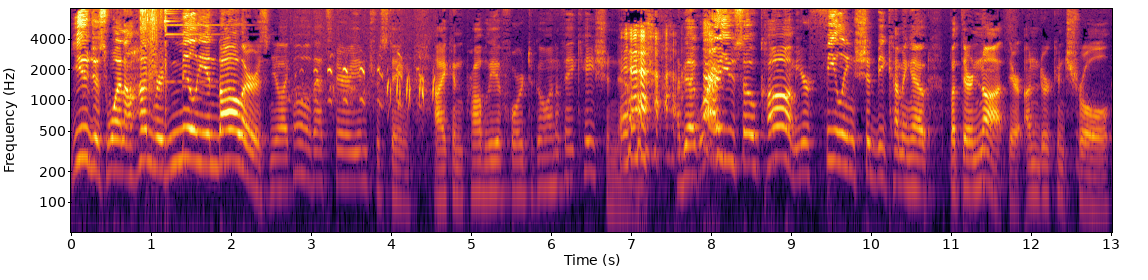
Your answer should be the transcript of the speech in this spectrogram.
You just won a hundred million dollars, and you're like, Oh, that's very interesting. I can probably afford to go on a vacation now. I'd be like, Why are you so calm? Your feelings should be coming out, but they're not. They're under control.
